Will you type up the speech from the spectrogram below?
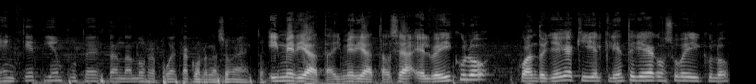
¿en qué tiempo ustedes están dando respuesta con relación a esto? Inmediata, inmediata. O sea, el vehículo, cuando llega aquí, el cliente llega con su vehículo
